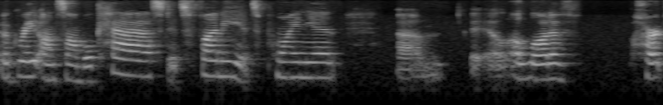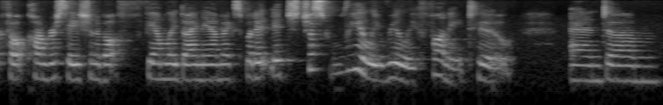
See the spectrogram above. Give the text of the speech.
a, great ensemble cast. It's funny. It's poignant. Um, a, lot of heartfelt conversation about family dynamics, but it, it's just really, really funny too. And um,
